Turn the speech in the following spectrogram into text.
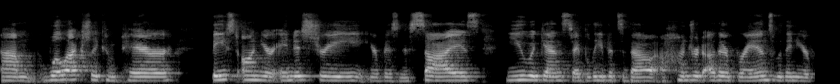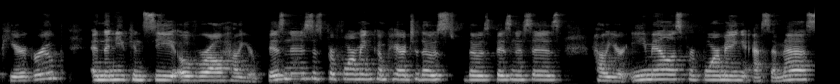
um, we'll actually compare based on your industry, your business size, you against, I believe it's about 100 other brands within your peer group. And then you can see overall how your business is performing compared to those, those businesses, how your email is performing, SMS.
